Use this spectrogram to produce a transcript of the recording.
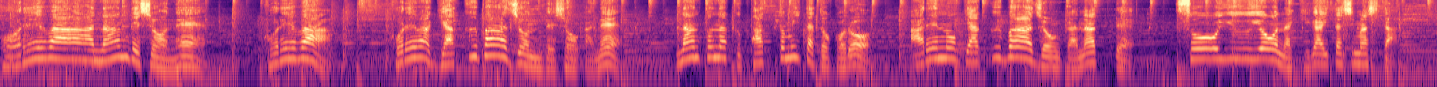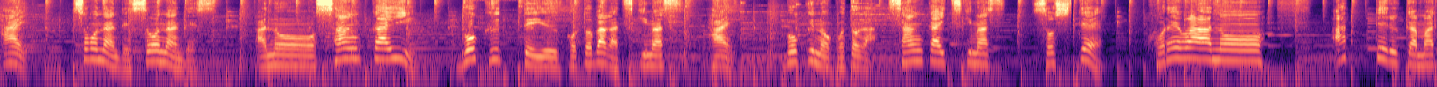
これは何でしょうね。これはこれは逆バージョンでしょうかね。なんとなくパッと見たところあれの逆バージョンかなってそういうような気がいたしました。はい。そうなんですそうなんです。あのー、3回僕っていう言葉がつきます。はい。僕のことが3回つきます。そしてこれはあのー、ってるか間違っ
